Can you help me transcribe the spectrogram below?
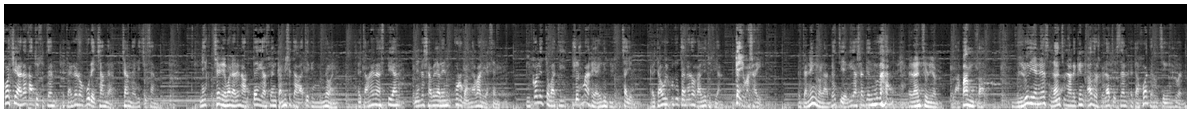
Kotxea harakatu zuten eta gero gure txanda, txanda iritsi zen. Nik txege bararen aurpegia zuen kamiseta batekin nindoan, eta honen azpian nire sabelaren kurban nabaria zen. Pikoleto bati susmagia irutu zitzaion, eta hau ikututa gero galdetu zian. Ke ibas ahí? Eta nik nola beti egia esaten dudan, erantzunion, la panza. Dirudienez, erantzunarekin ados geratu zen eta joaten utzi gintuen.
